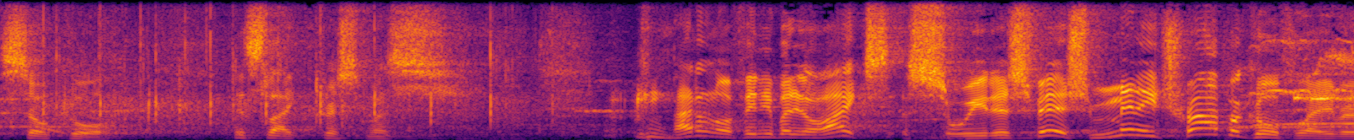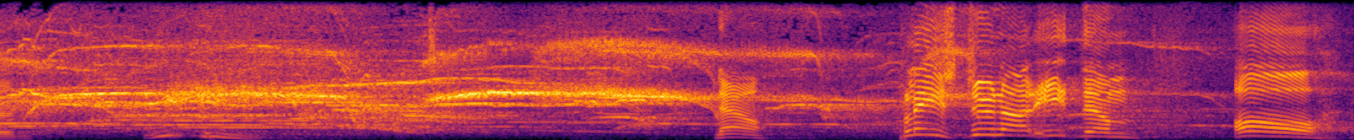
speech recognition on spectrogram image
So cool. It's like Christmas. I don't know if anybody likes Swedish fish, mini tropical flavored. now, please do not eat them all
